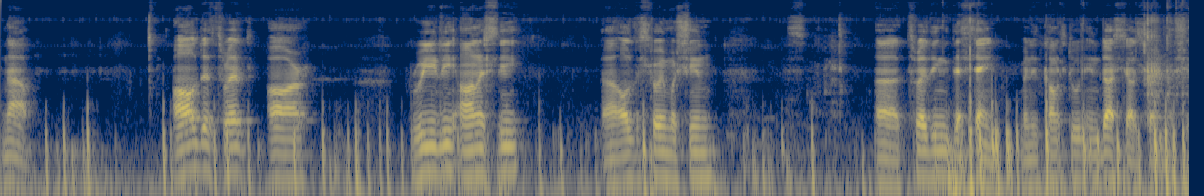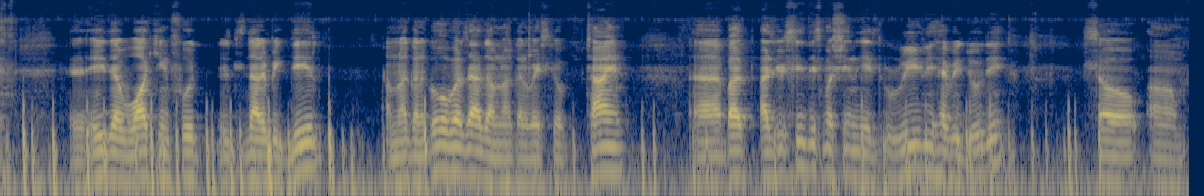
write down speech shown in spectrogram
now all the threads are really honestly uh, all the sewing machine uh, threading the same when it comes to industrial sewing machine. Uh, either walking foot is not a big deal. I'm not gonna go over that. I'm not gonna waste your time. Uh, but as you see, this machine is really heavy duty. So um,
